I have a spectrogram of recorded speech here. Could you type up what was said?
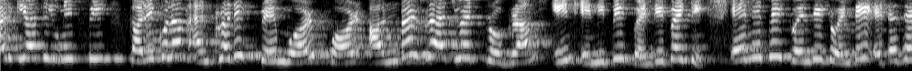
আর কি আছে? Unit C curriculum and credit framework for undergraduate programmes in NEP twenty twenty NEP twenty twenty এটা যে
